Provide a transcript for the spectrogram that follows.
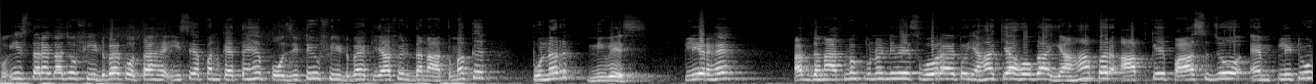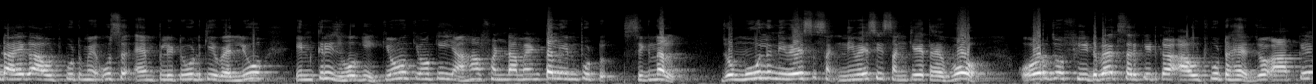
तो इस तरह का जो फीडबैक होता है, इसे अपन कहते हैं पॉजिटिव फीडबैक या फिर धनात्मक पुनर्निवेश। क्लियर है? अब धनात्मक पुनर्निवेश हो रहा है तो यहाँ क्या होगा? यहाँ पर आपके पास जो एम्पलीट्यूड आएगा आउटपुट में, उस एम्पलीट्यूड की वैल्यू इंक्रीज होगी। क्यों? क्योंकि यहाँ फंडामेंटल इनपुट सिग्नल जो मूल निवेश, निवेशी संकेत है वो, और जो फीडबैक सर्किट का आउटपुट है, जो आपके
